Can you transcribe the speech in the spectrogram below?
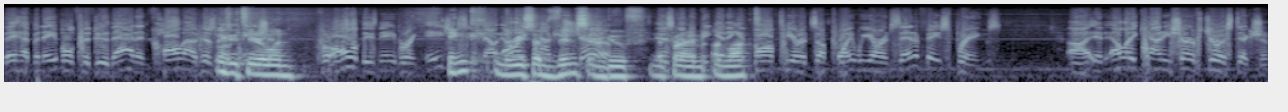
they have been able to do that and call out his location tier one. for all of these neighboring agencies. Ink, now, the resub Vince and Goof in the Prime unlocked. involved here at some point. We are in Santa Fe Springs, uh, in LA County Sheriff's jurisdiction.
